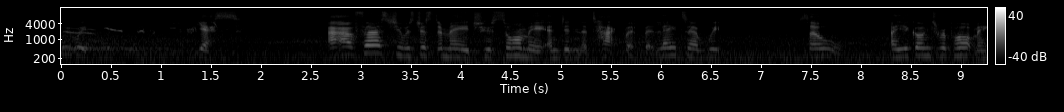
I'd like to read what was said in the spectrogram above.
Wait, wait. Yes. A- At first, she was just a mage who saw me and didn't attack, but, but later we. So, are you going to report me?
